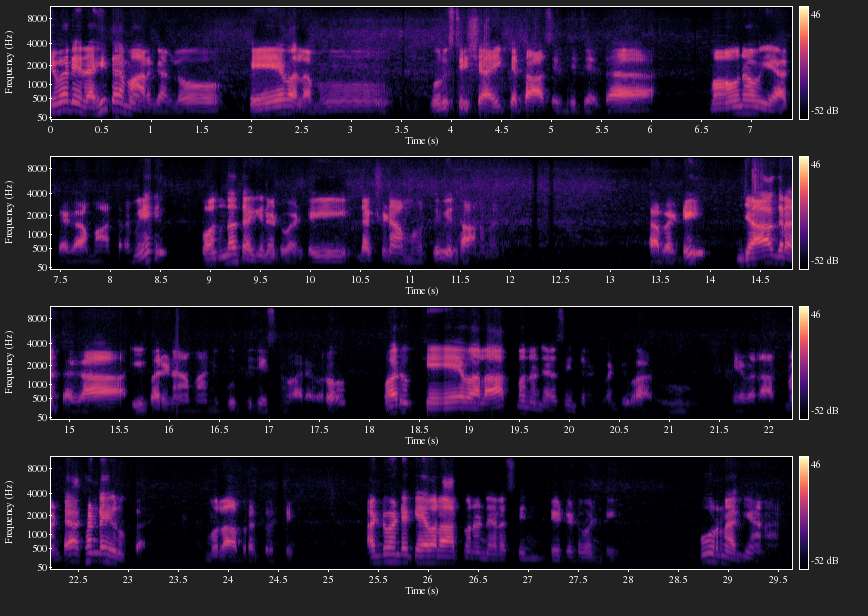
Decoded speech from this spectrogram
చివరి రహిత మార్గంలో కేవలము గురు శిష్య ఐక్యతా సిద్ధి చేత మౌన వ్యాఖ్యగా మాత్రమే పొందతగినటువంటి దక్షిణామూర్తి విధానం అది. కాబట్టి జాగ్రత్తగా ఈ పరిణామాన్ని పూర్తి చేసిన వారెవరో వారు కేవలాత్మను నిరసించినటువంటి వారు. కేవలాత్మ అంటే అఖండ ఎరుక మూలా ప్రకృతి. అటువంటి కేవలాత్మను నిరసించేటటువంటి పూర్ణ జ్ఞానాన్ని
